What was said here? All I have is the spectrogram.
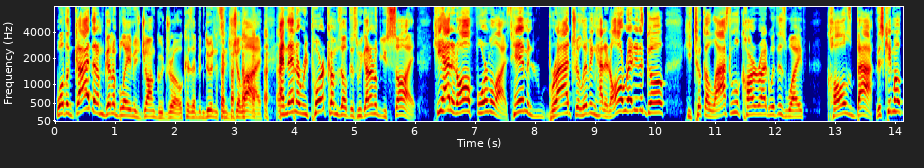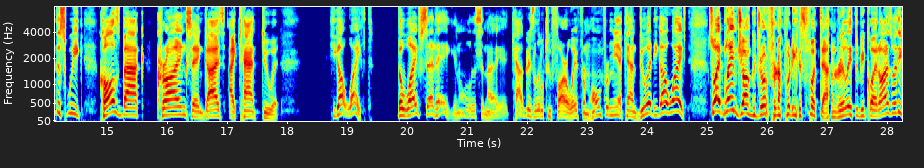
Well, the guy that I'm going to blame is John Gaudreau because I've been doing it since July. And then a report comes out this week. I don't know if you saw it. He had it all formalized. Him and Brad Treliving had it all ready to go. He took a last little car ride with his wife, calls back. This came out this week. Calls back, crying, saying, Guys, I can't do it. He got wifed. The wife said, "Hey, you know, listen, I, Calgary's a little too far away from home for me. I can't do it." He got wifed, so I blame John Gaudreau for not putting his foot down. Really, to be quite honest with you.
